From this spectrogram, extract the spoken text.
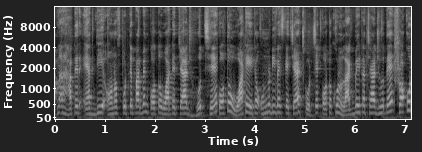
আপনার হাতের অ্যাপ দিয়ে অন অফ করতে পারবেন। কত ওয়াটে চার্জ হচ্ছে, কত ওয়াটে এটা অন্য ডিভাইসকে চার্জ করছে, কতক্ষণ লাগবে এটা চার্জ হতে, সকল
